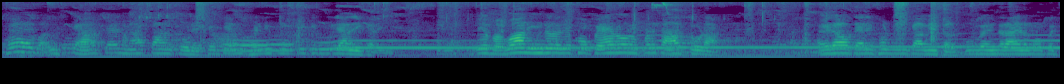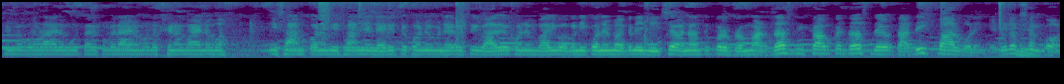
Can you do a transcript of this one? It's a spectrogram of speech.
छह उसके हाथ पैर नाक कान तोड़े क्योंकि हम ठंडी मूर्ति की पूजा नहीं करेंगे। ये भगवान इंद्र देखो पैर और ऊपर का हाथ तोड़ा। ऐराव टेलीफोन उनका विकल्प पूर्व इंद्राय नमो पश्चिम वरुणाय नमो उत्तर कुबेराय नमो दक्षिणमाय नमो ईशान कोने में ईशान्य नैऋत्य कोने में नैऋत्य वायु कोने में वायु अग्नि कोने में अग्नि नीचे अनंत ऊपर ब्रह्मांड। दस दिशाओं के दस देवता दिक्पाल बोलेंगे। डिरेक्शन कौन?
